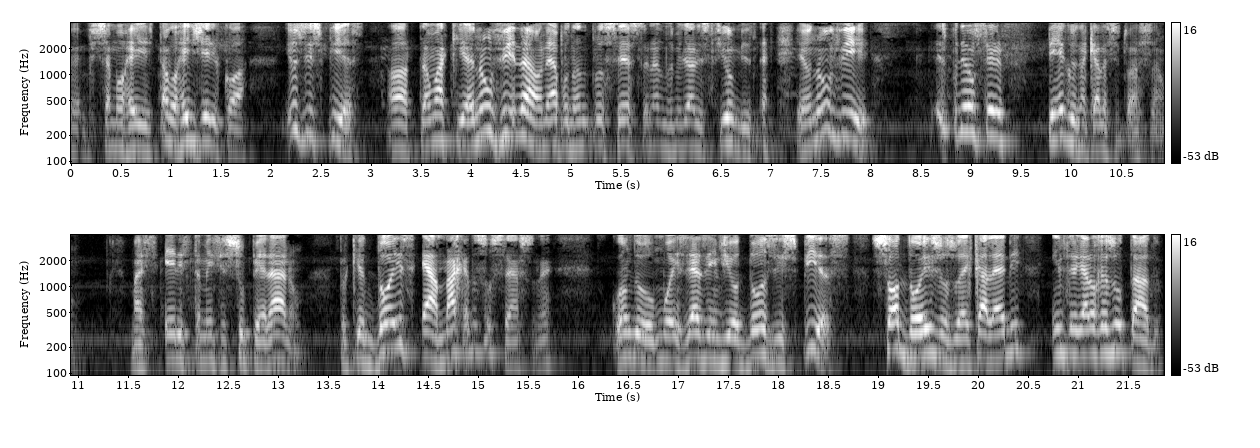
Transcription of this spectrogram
eh, chamou o rei, estava o rei de Jericó. E os espias? Ó, estão aqui. Eu não vi, não, né? Apontando para o cesto, né? Dos melhores filmes, né? Eu não vi. Eles poderiam ser pegos naquela situação. Mas eles também se superaram, porque dois é a marca do sucesso, né? Quando Moisés enviou 12 espias, só dois, Josué e Caleb, entregaram o resultado.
